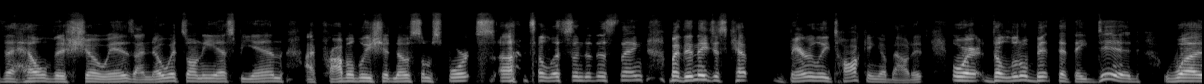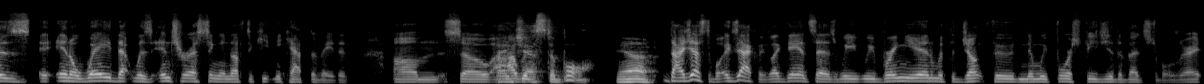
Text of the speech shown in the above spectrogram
the hell this show is i know it's on espn i probably should know some sports uh, to listen to this thing but then they just kept barely talking about it or the little bit that they did was in a way that was interesting enough to keep me captivated um so digestible. Yeah. digestible exactly like dan says we we bring you in with the junk food and then we force feed you the vegetables right?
